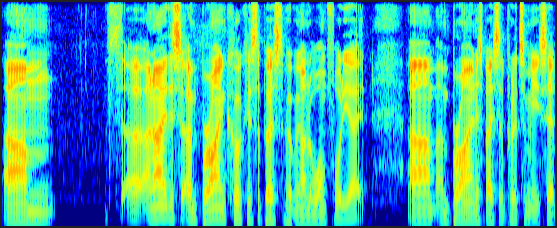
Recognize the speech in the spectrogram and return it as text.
Um, th- uh, and I this and Brian Cook is the person who put me on to 148. Um, and Brian has basically put it to me. He said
